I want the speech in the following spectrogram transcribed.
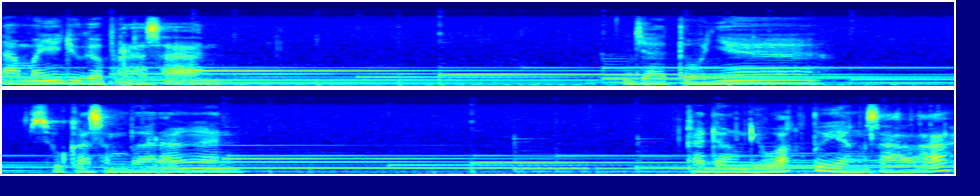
Namanya juga perasaan. Jatuhnya suka sembarangan. Kadang di waktu yang salah,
